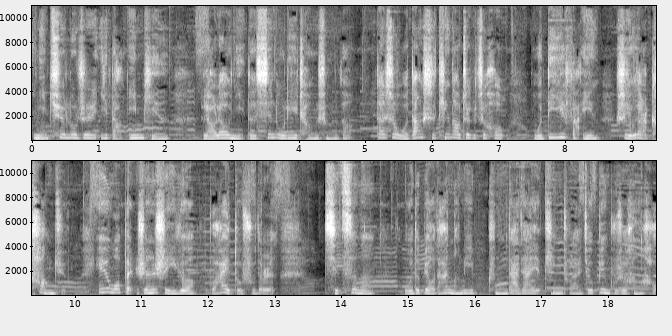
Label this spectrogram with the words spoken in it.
你去录制一档音频，聊聊你的心路历程什么的。”但是我当时听到这个之后，我第一反应是有点抗拒。因为我本身是一个不爱读书的人，其次呢，我的表达能力可能大家也听出来就并不是很好，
